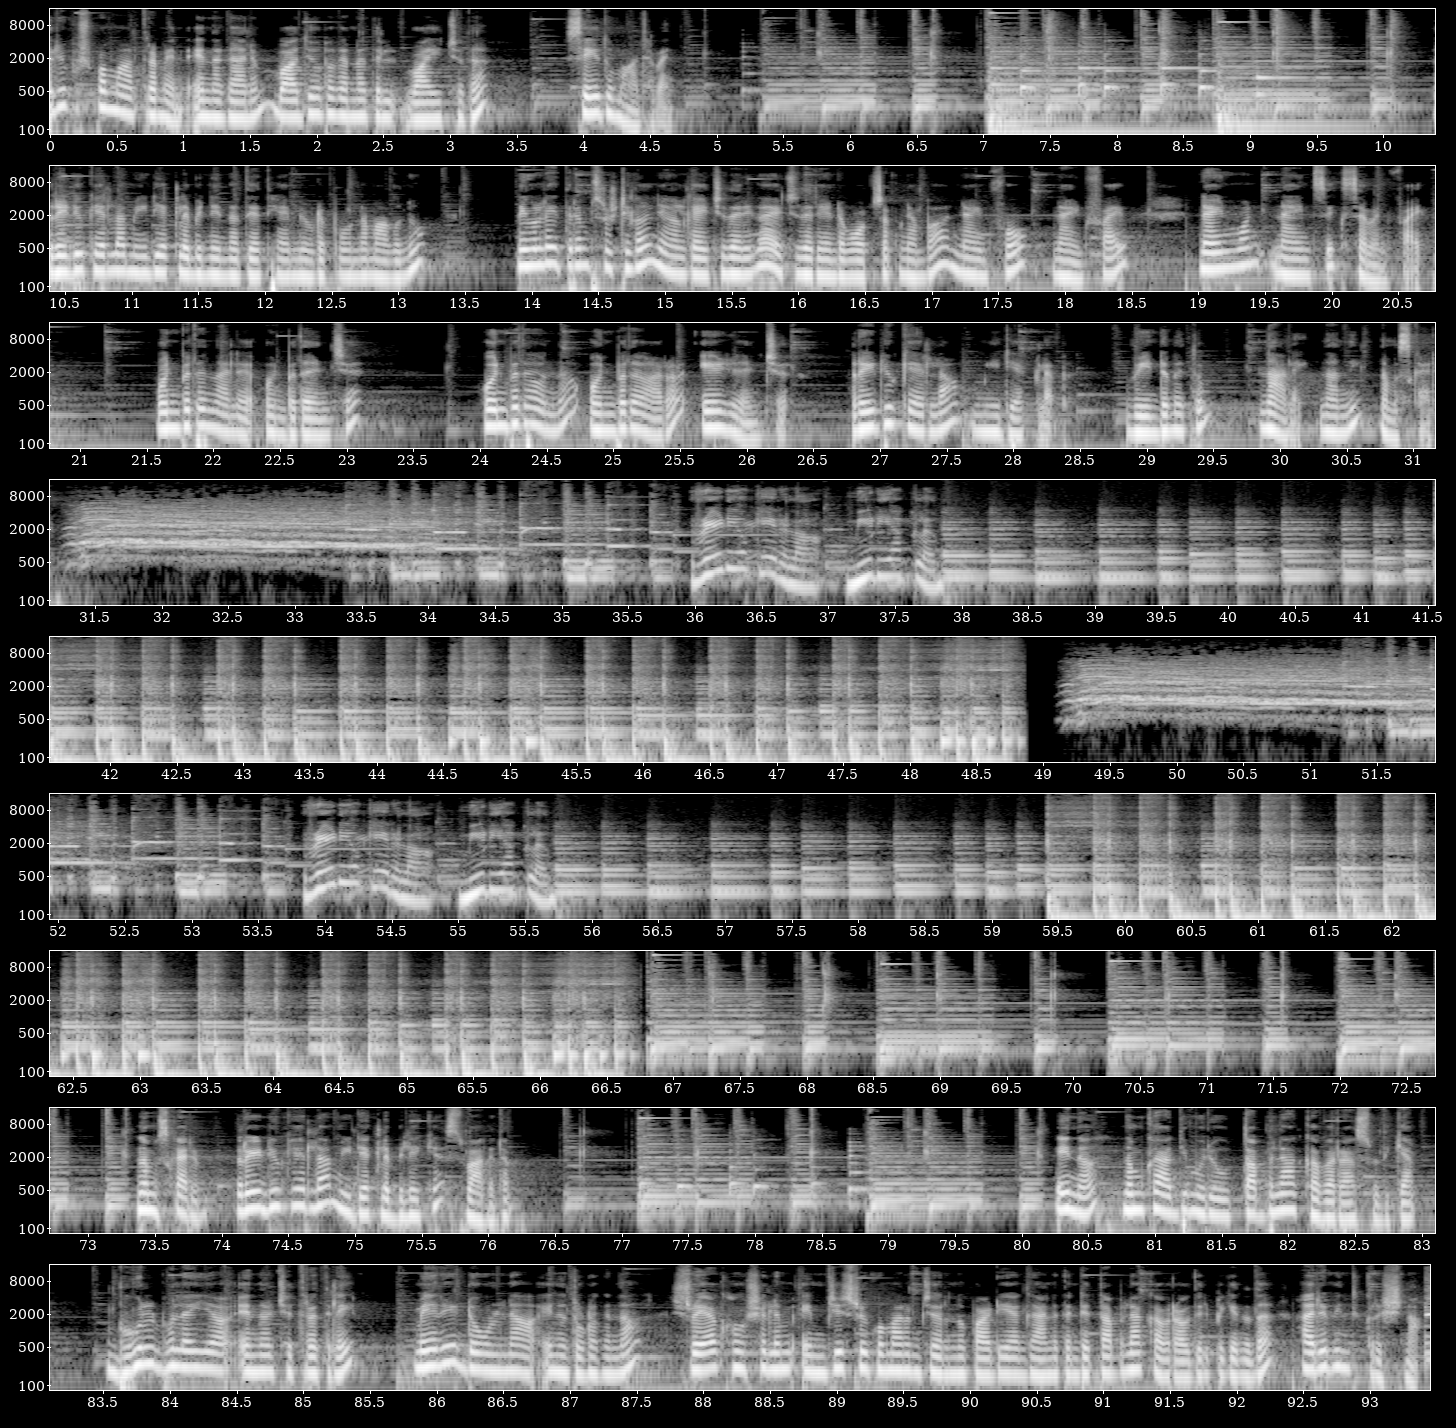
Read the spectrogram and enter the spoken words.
ഒരു പുഷ്പം മാത്രമൻ എന്ന ഗാനം വാദ്യോപകരണത്തിൽ വായിച്ചത് സേതുമാധവൻ റേഡിയോ കേരള മീഡിയ ക്ലബിന്റെ ഇന്നത്തെ അധ്യായം ഇവിടെ പൂർണമാകുന്നു. നിങ്ങളുടെ ഇത്തരം സൃഷ്ടികൾ ഞങ്ങൾക്ക് അയച്ചു തരിക. അയച്ചു തരേണ്ട WhatsApp number nine four nine five nine one nine six seven five. ഒൻപത് നാല് ഒൻപത് അഞ്ച് ഒൻപത് ഒന്ന് ഒൻപത് ആറ് ഏഴ് അഞ്ച്. Radio Kerala media club. വീണ്ടും എത്തും. നാളെ. നന്ദി നമസ്കാരം. Radio Kerala media club radio Kerala media club. നമസ്കാരം. റേഡിയോ കേരള മീഡിയ ക്ലബിലേക്ക് സ്വാഗതം. ഇന്ന് നമുക്ക് ആദ്യം ഒരു തബല കവർ ആസ്വദിക്കാം. ഭൂൽ ഭുലയ്യ എന്ന ചിത്രത്തിലെ മേരി ഡോൾന എന്ന് തുടങ്ങുന്ന ശ്രേയ ഘോഷലും എം ജി ശ്രീകുമാറും ചേർന്നു പാടിയ ഗാനത്തിന്റെ തബല കവർ അവതരിപ്പിക്കുന്നത് അരവിന്ദ് കൃഷ്ണ.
